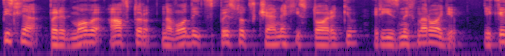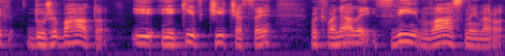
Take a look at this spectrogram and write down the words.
Після передмови автор наводить список вчених істориків різних народів, яких дуже багато, і які в ті часи вихваляли свій власний народ.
